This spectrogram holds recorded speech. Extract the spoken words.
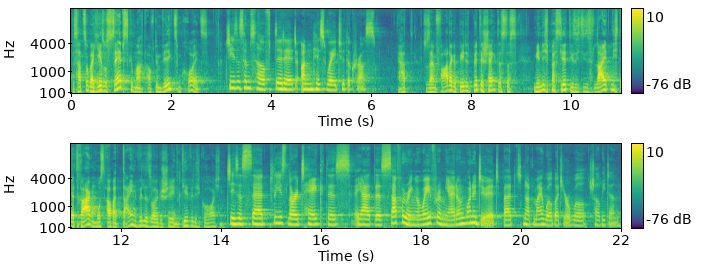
Das hat sogar Jesus selbst gemacht auf dem Weg zum Kreuz. Jesus himself did it on his way to the cross. Er hat zu seinem Vater gebetet, bitte schenk, dass das mir nicht passiert, dass ich dieses Leid nicht ertragen muss, aber dein Wille soll geschehen. Dir will ich gehorchen. Jesus said, "Please, Lord, take this, yeah, this suffering away from me. I don't want to do it, but not my will, but your will shall be done."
